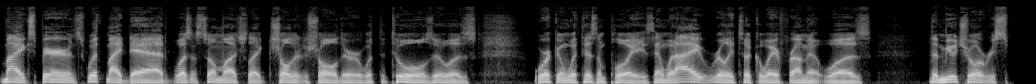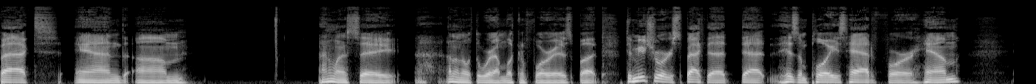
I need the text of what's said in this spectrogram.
my experience with my dad wasn't so much like shoulder to shoulder with the tools. It was working with his employees. And what I really took away from it was the mutual respect and, um, I don't want to say, I don't know what the word I'm looking for is, but the mutual respect that, that his employees had for him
